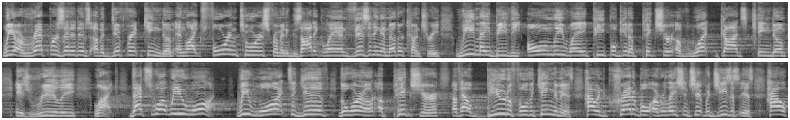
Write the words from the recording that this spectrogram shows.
We are representatives of a different kingdom, and like foreign tourists from an exotic land visiting another country, we may be the only way people get a picture of what God's kingdom is really like. That's what we want. We want to give the world a picture of how beautiful the kingdom is, how incredible a relationship with Jesus is, how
